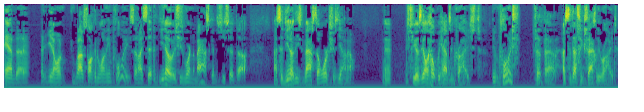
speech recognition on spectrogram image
and uh, you know I was talking to one of the employees, and I said, you know, she's wearing a mask, and she said. Uh, I said, you know, these masks don't work. She goes, yeah, I know. And she goes, the only hope we have is in Christ. The employee said that. I said, that's exactly right.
